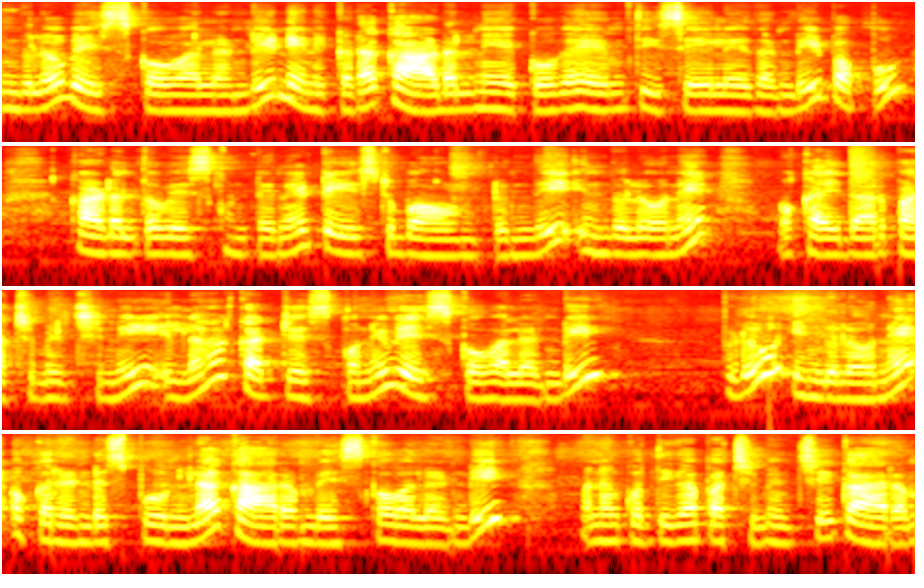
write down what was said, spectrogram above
ఇందులో వేసుకోవాలండి. నేను ఇక్కడ కాడల్ని ఎక్కువగా ఏం తీసేయలేదండి. పప్పు కాడలతో వేసుకుంటేనే టేస్ట్ బాగుంటుంది. ఇందులోనే ఒక ఐదారు పచ్చిమిర్చిని ఇలా కట్ చేసుకొని వేసుకోవాలండి. ఇప్పుడు ఇందులోనే ఒక రెండు స్పూన్ల కారం వేసుకోవాలండి. మనం కొద్దిగా పచ్చిమిర్చి కారం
